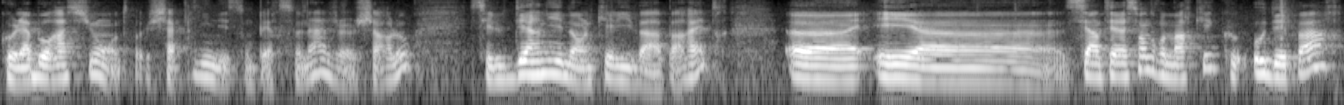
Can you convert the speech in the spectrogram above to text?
collaboration entre Chaplin et son personnage, Charlot. C'est le dernier dans lequel il va apparaître. Euh, et euh, c'est intéressant de remarquer qu'au départ,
